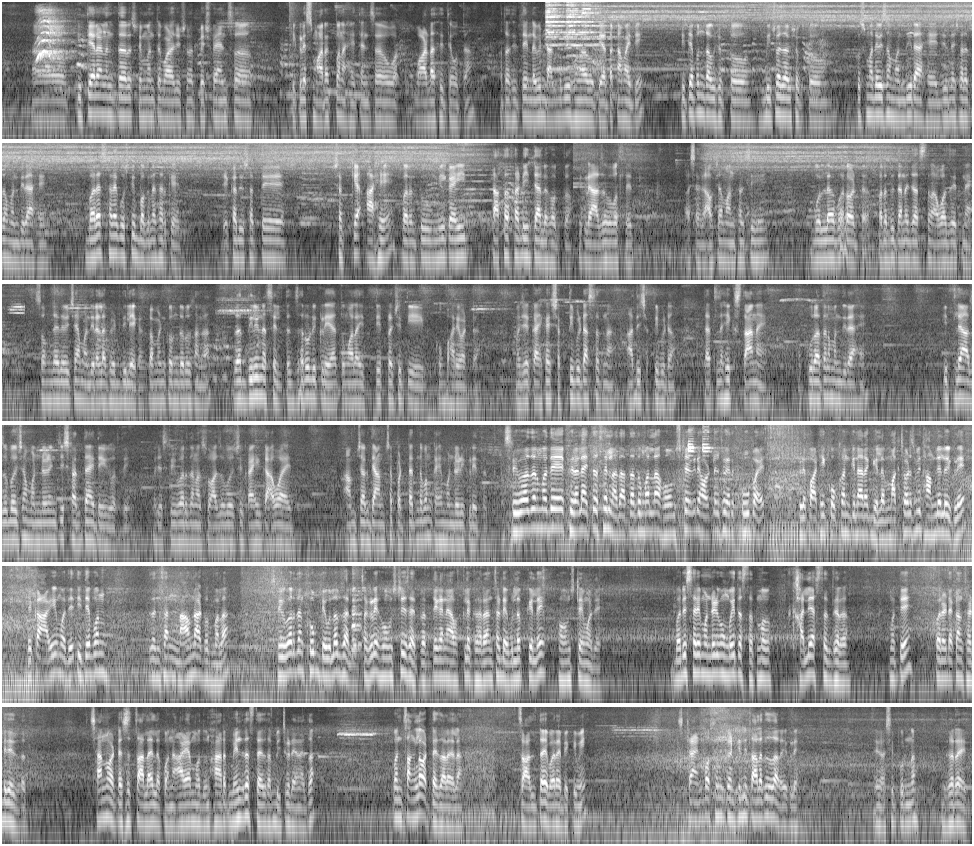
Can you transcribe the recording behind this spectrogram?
इथे आल्यानंतर श्रीमंत बाळाजी विश्वनाथ पेशवे यांचं इकडे स्मारक पण आहे. त्यांचं वा वाडा तिथे होता. आता तिथे नवीन डागडुगी होणार होती. आता का माहिती? तिथे पण जाऊ शकतो. बीचवर जाऊ शकतो. कुसुमादेवीचं मंदिर आहे. जीवनेश्वराचं मंदिर आहे. बऱ्याच साऱ्या गोष्टी बघण्यासारख्या आहेत. एका दिवसात ते शक्य आहे परंतु मी काही तासासाठी इथे आलो फक्त. तिकडे आजोबा बसलेत. अशा गावच्या माणसांशी बोलल्यावर बरं वाटतं. परंतु त्यांना जास्त आवाज येत नाही. सोमजादेवीच्या मंदिराला भेट दिली आहे का? कमेंट करून जरूर सांगा. जर दिली नसेल तर जरूर इकडे या. तुम्हाला इतकी प्रचिती येईल. खूप भारी वाटतं. म्हणजे काही काही शक्तिपीठं असतात ना आधी शक्तिपीठं त्यातलं हे एक स्थान आहे. पुरातन मंदिर आहे. इथल्या आजूबाजूच्या मंडळींची श्रद्धा आहे देवीवरती. म्हणजे श्रीवर्धन असो आजूबाजूची काही गावं आहेत आमच्या अगदी आमच्या पट्ट्यातनं पण काही मंडळी इकडे येतात. श्रीवर्धनमध्ये फिरायला यायचं असेल ना तर आता तुम्हाला होमस्टे वगैरे हॉटेल्स वगैरे खूप आहेत. इकडे पाठी कोकण किनारा गेलं. मागच्या वेळेस मी थांबलेलो इकडे एका आळीमध्ये. तिथे पण त्यांचं नाव ना आठवत मला. श्रीवर्धन खूप डेव्हलप झाले. सगळे होमस्टेज आहेत प्रत्येकाने आपल्या घरांचं डेव्हलप केलं आहे होमस्टेमध्ये बरेच सारे मंडळी मुंबईत असतात मग खाली असतात घरं. मग ते पर्यटकांसाठी देतात. छान वाटतं असं चालायला पण आळ्यामधून. हा मेन रस्ता आहे असा बीचकडे येण्याचा. पण चांगलं वाटतं आहे चालायला. चालतं आहे बऱ्यापैकी मी. स्टँडपासून कंटिन्यू चालतच आलो इकडे. अशी पूर्ण घरं आहेत.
